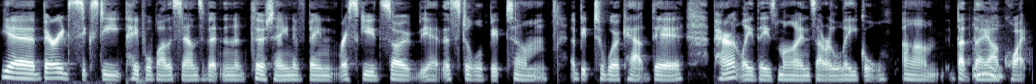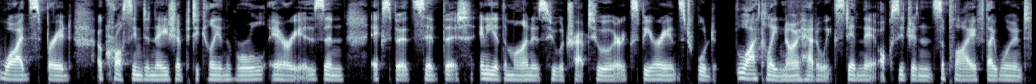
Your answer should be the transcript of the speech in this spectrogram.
Yeah, buried 60 people by the sounds of it, and 13 have been rescued. So, yeah, there's still a bit, um, a bit to work out there. Apparently, these mines are illegal, um, but they mm. are quite widespread across Indonesia, particularly in the rural areas. And experts said that any of the miners who were trapped, who were experienced, would likely know how to extend their oxygen supply if they weren't,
